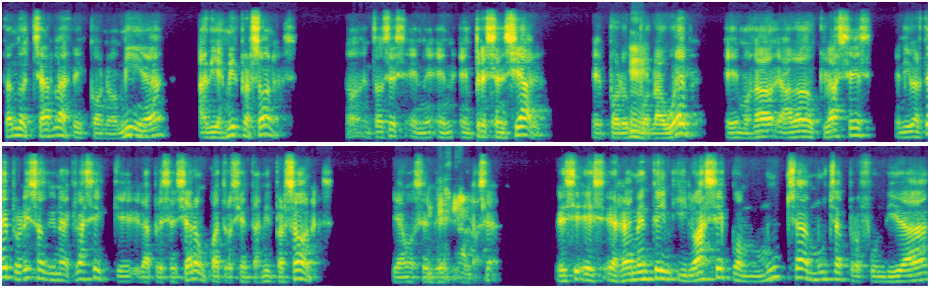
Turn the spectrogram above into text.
dando charlas de economía a 10.000 personas. ¿no? Entonces, en, en, presencial, eh, por, mm. por, la web, hemos dado, ha dado clases en Libertad y Progreso de una clase que la presenciaron 400.000 personas. Digamos, o sea, es, es, realmente, y lo hace con mucha, mucha profundidad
